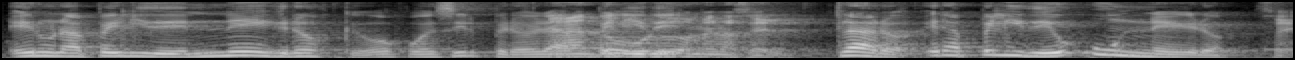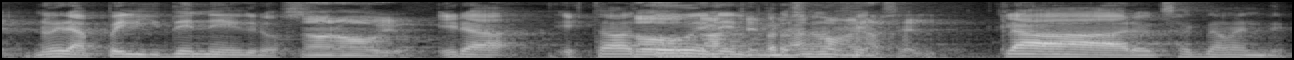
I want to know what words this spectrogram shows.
era una peli de negros, que vos podés decir, pero era Eran peli de. menos él. Claro, era peli de un negro. Sí. No era peli de negros. No, no, obvio. Era, estaba Todo todo, en el personaje. menos él. Claro, exactamente.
